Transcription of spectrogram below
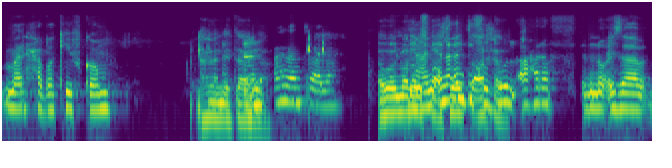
مرحبا كيفكم؟ أهلا تالا أهلا تالا أول مرة يعني أنا عندي. فضول أعرف إنه إذا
